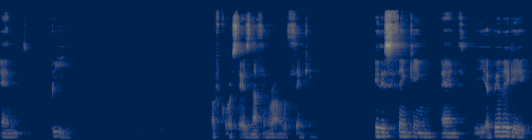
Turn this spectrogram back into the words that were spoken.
and be. Of course, there's nothing wrong with thinking. It is thinking and the ability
